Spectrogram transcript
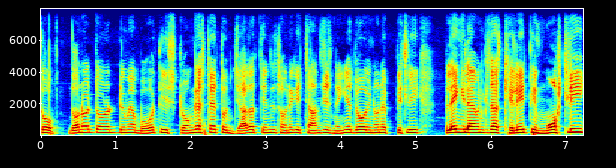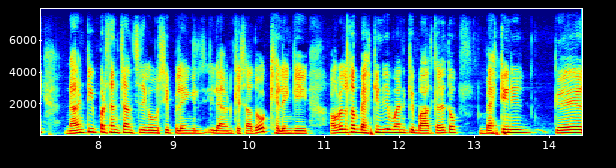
तो दोनों दोनों टीमें बहुत ही स्ट्रॉन्गेस्ट है तो ज़्यादा चेंजेस होने की चांसेस नहीं है, जो इन्होंने पिछली प्लेइंग इलेवन के साथ खेली थी मोस्टली नाइन्टी परसेंट चांसेस है उसी प्लेइंग इलेवन के साथ वो खेलेंगी। अगर दोस्तों वेस्ट इंडीज वन की बात करें तो वेस्ट इंडीज के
